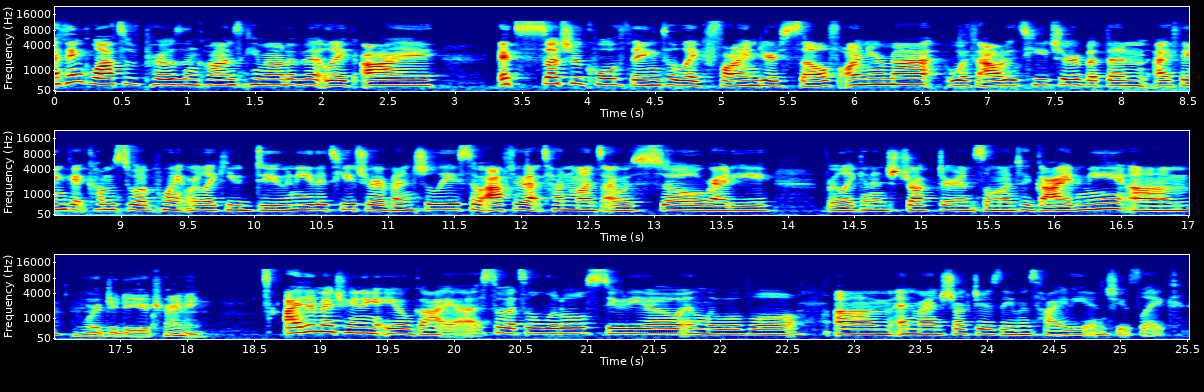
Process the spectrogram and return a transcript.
I think lots of pros and cons came out of it. Like I it's such a cool thing to like find yourself on your mat without a teacher, but then I think it comes to a point where like you do need a teacher eventually. So after that 10 months I was so ready for like an instructor and someone to guide me. Um Where'd you do your training? I did my training at Yogaya, so it's a little studio in Louisville, um, and my instructor's name is Heidi, and she's like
